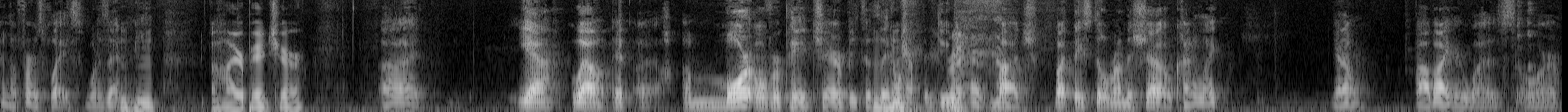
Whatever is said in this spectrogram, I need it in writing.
in the first place. What does that Mm-hmm. mean? a higher paid chair. Uh, yeah, well, it, uh, a more overpaid chair because they don't have to do Right. as much, but they still run the show, kind of like, you know, Bob Iger was, or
